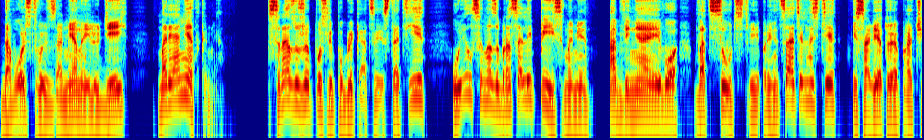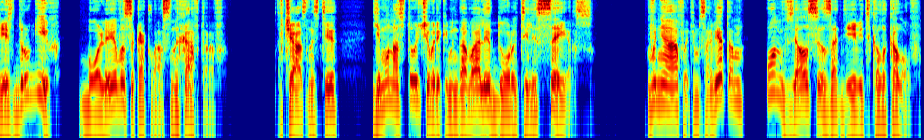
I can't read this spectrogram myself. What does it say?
Довольствует заменой людей марионетками. Сразу же после публикации статьи Уилсона забросали письмами, обвиняя его в отсутствии проницательности и советуя прочесть других, более высококлассных авторов. В частности, ему настойчиво рекомендовали Дороти Ли. Вняв этим советом, он взялся за девять колоколов.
